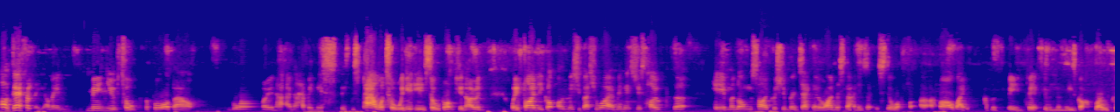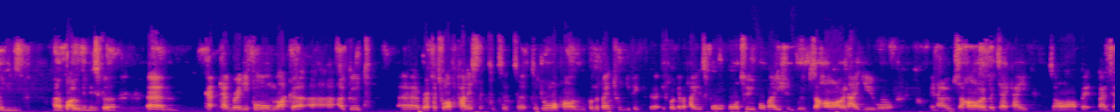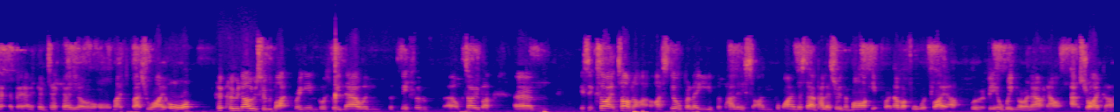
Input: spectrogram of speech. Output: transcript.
Oh, definitely. I mean, me and you've talked before about Roy and, and having this, this, this power tool in his toolbox, you know, and we finally got on Michy Batshuayi. I mean, let's just hope that him alongside Christian Benteke, who I understand is, is still a, a, far way of being fit, given that he's got a broken uh, bone in his foot, um, can, can, really form like a, a, a good uh, repertoire for Palace to, to, to, draw upon from the bench when you think that if we're going to play this 4-4-2 formation with Zaha and Ayew or, you know, Zaha and Benteke, Zaha, Benteke or, or Batshuayi, or who knows who we might bring in between now and the 5th of October. Um, it's an exciting time. I, I, still believe that Palace, and from what I understand, Palace are in the market for another forward player, whether it be a winger or an out and out, striker.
